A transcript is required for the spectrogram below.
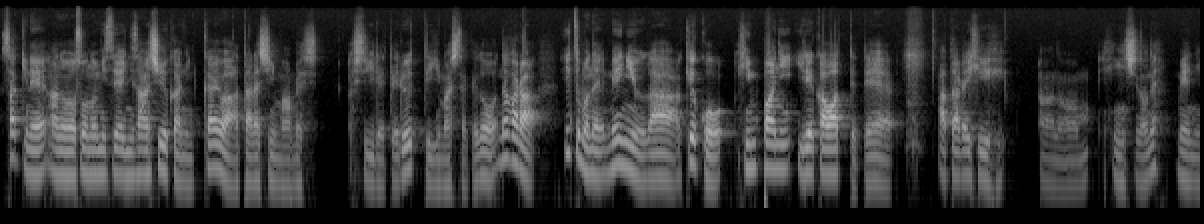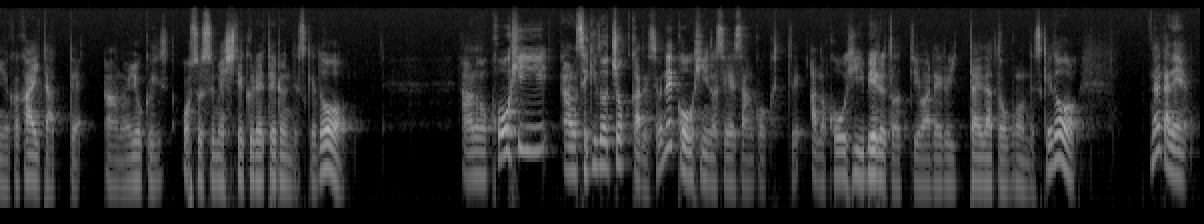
さっきねあのその店23週間に1回は新しい豆仕入れてるって言いましたけどだからいつもねメニューが結構頻繁に入れ替わってて新しいあの品種のねメニューが書いてあってあのよくおすすめしてくれてるんですけどあのコーヒーあの赤道直下ですよね。コーヒーの生産国ってあのコーヒーベルトって言われる一帯だと思うんですけどなんかね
